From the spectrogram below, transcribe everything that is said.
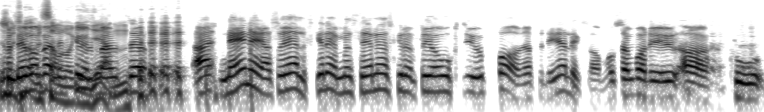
så det var väldigt kul. igen. Men sen, nej, nej, nej, alltså jag älskar det. Men sen när jag skulle, för jag åkte ju upp bara för det liksom. Och sen var det ju ja, ko-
